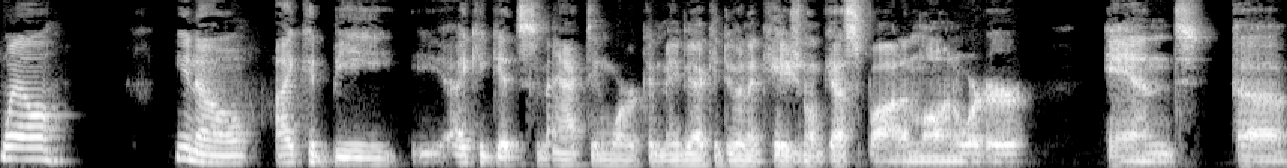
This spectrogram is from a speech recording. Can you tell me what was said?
well, you know, I could be, I could get some acting work and maybe I could do an occasional guest spot on Law and Order and, uh,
